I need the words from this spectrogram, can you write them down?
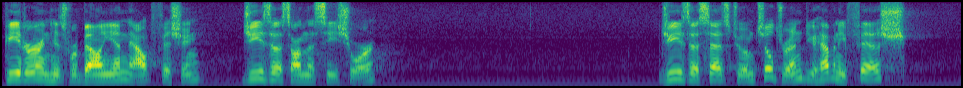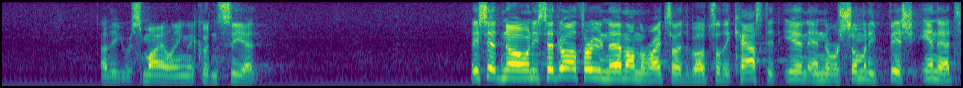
Peter in his rebellion out fishing, Jesus on the seashore. Jesus says to him, Children, do you have any fish? I think he was smiling, they couldn't see it. They said no, and he said, Oh, I'll throw your net on the right side of the boat. So they cast it in, and there were so many fish in it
